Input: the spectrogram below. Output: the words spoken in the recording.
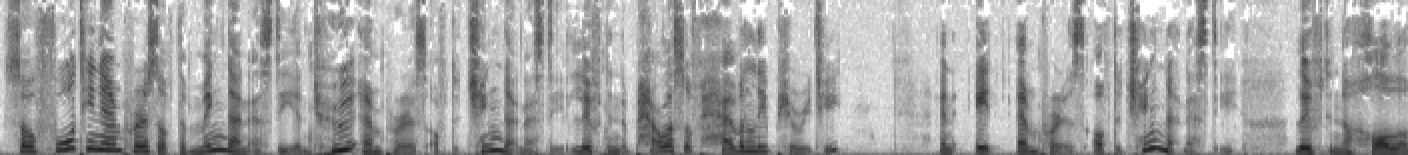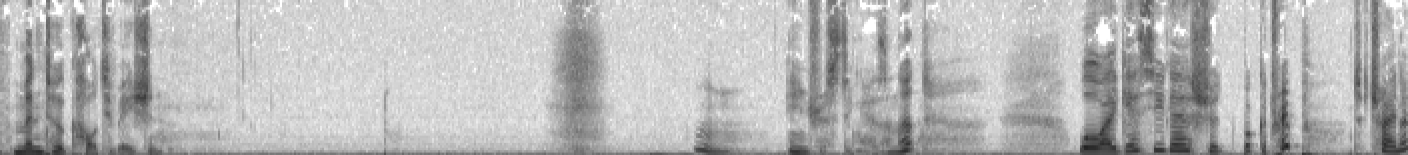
So, 14 emperors of the Ming Dynasty and 2 emperors of the Qing Dynasty lived in the Palace of Heavenly Purity, and 8 emperors of the Qing Dynasty lived in the Hall of Mental Cultivation. Hmm, interesting, isn't it? Well, I guess you guys should book a trip to China,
